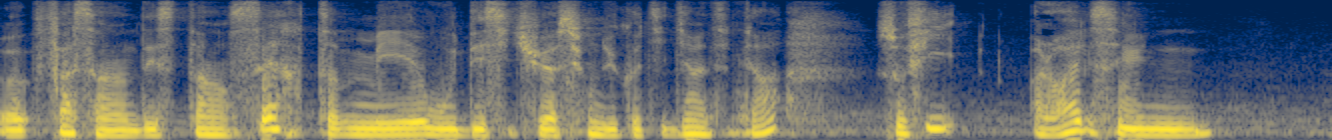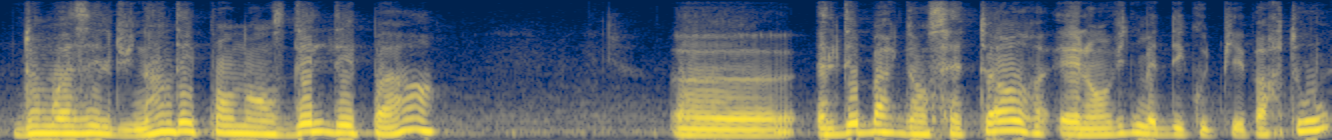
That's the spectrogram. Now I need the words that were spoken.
euh, face à un destin, certes, mais ou des situations du quotidien, etc. Sophie, alors elle, c'est une demoiselle d'une indépendance dès le départ. Euh, elle débarque dans cet ordre et elle a envie de mettre des coups de pied partout,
